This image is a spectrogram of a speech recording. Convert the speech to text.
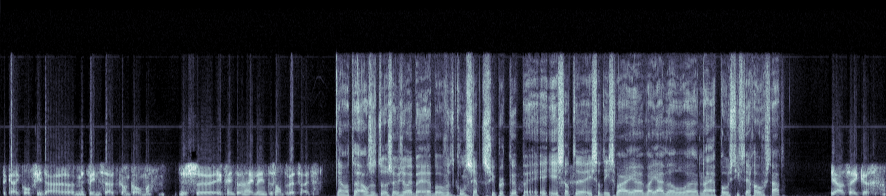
te kijken of je daar met winst uit kan komen. Dus ik vind het een hele interessante wedstrijd. Ja, want als we het sowieso hebben, hebben over het concept Supercup, is dat, is dat iets waar, waar jij wel nou ja, positief tegenover staat? Ja, zeker.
